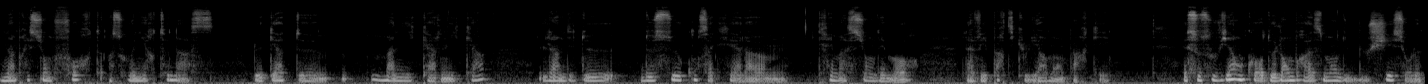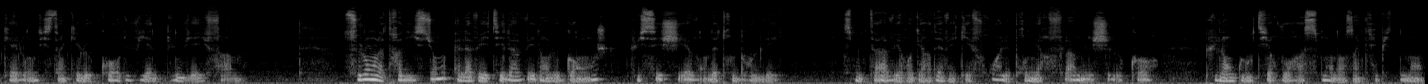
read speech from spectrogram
une impression forte, un souvenir tenace. Le gars de Manikarnika, l'un des deux de ceux consacrés à la hum, crémation des morts, l'avait particulièrement marqué. Elle se souvient encore de l'embrasement du bûcher sur lequel on distinguait le corps d'une vieille femme. Selon la tradition, elle avait été lavée dans le Gange, puis séchée avant d'être brûlée. Smita avait regardé avec effroi les premières flammes lécher le corps, puis l'engloutir voracement dans un crépitement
